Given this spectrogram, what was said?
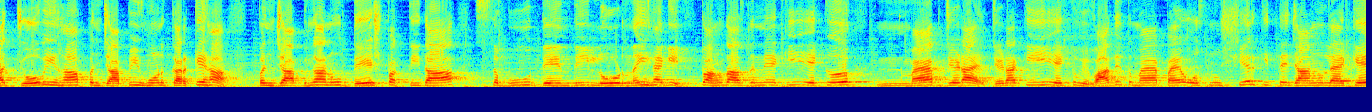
ਅੱਜ ਜੋ ਵੀ ਹਾਂ, ਪੰਜਾਬੀ ਹੋਣ ਕਰਕੇ ਹਾਂ। ਪੰਜਾਬੀਆਂ ਨੂੰ ਦੇਸ਼ ਭਗਤੀ ਦਾ ਸਬੂਤ ਦੇਣ ਦੀ ਲੋੜ ਨਹੀਂ ਹੈਗੀ। ਤੁਹਾਨੂੰ ਦੱਸ ਦਿੰਨੇ ਆ ਕਿ ਇੱਕ ਮੈਪ ਜਿਹੜਾ ਹੈ, ਜਿਹੜਾ ਕਿ ਇੱਕ ਵਿਵਾਦਿਤ ਮੈਪ ਹੈ ਉਸ ਨੂੰ ਸ਼ੇਅਰ ਕੀਤੇ ਜਾਣ ਨੂੰ ਲੈ ਕੇ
